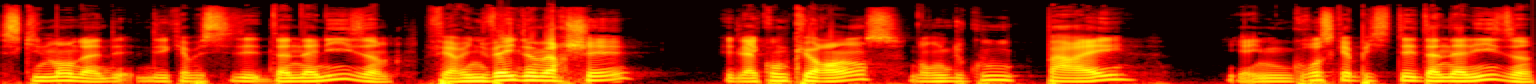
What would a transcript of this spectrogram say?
ce qui demande des capacités d'analyse, faire une veille de marché, de la concurrence. Donc du coup, pareil, il y a une grosse capacité d'analyse.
